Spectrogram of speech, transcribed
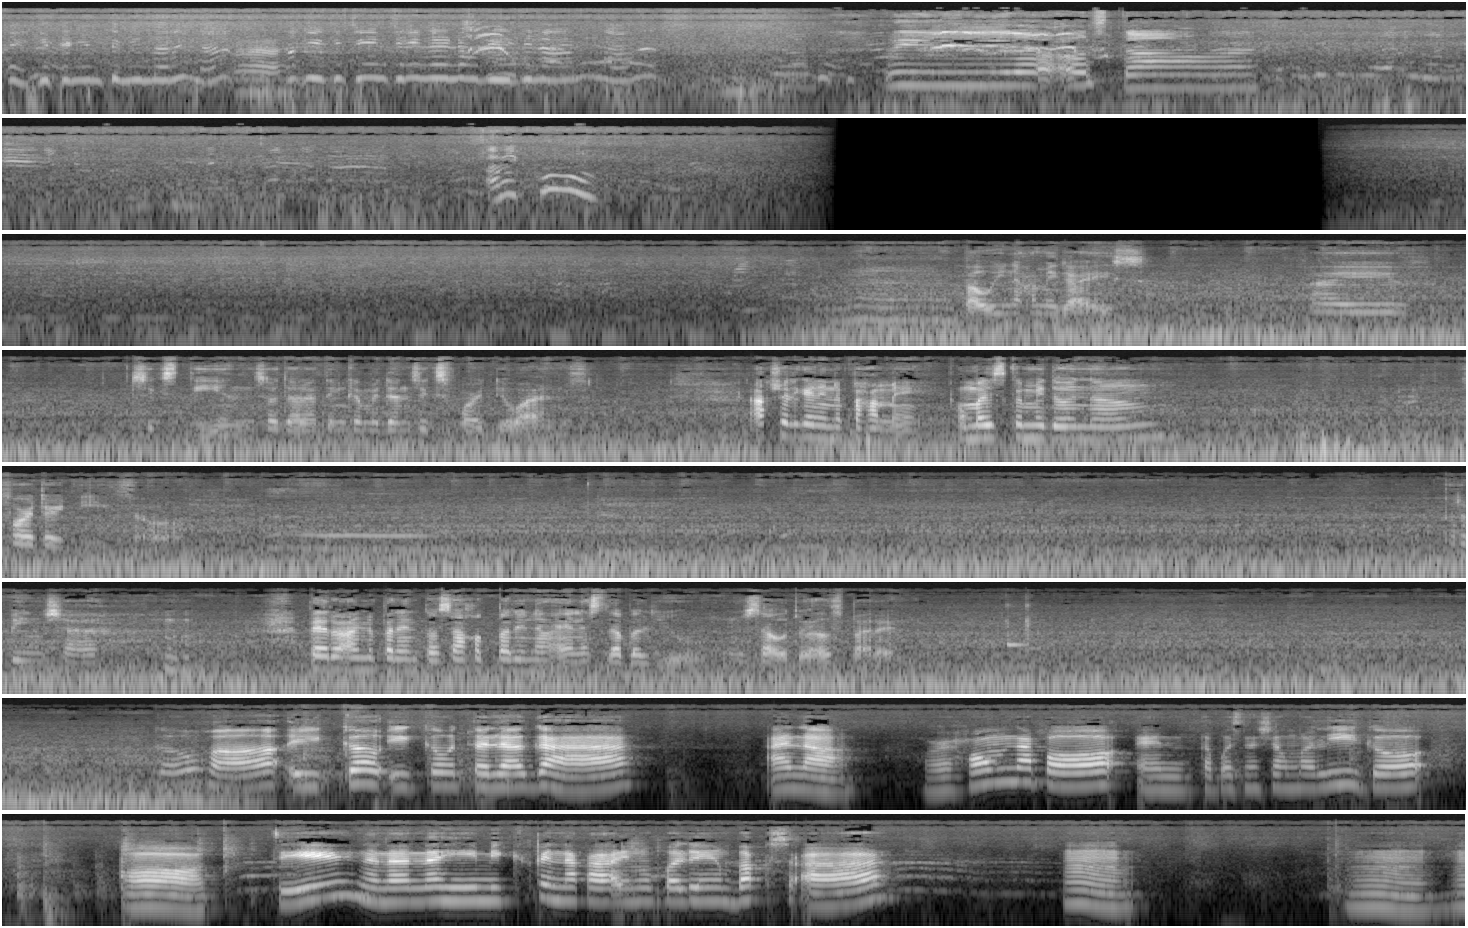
Okay. Nagkitingin-tingin na rin ha. Ah. Nagkitingin-tingin na ng baby namin ha. Rira All-Star. Aray ko! Pauwi na kami guys. 5.16. So, darating kami doon 6.41. Actually, kanina pa kami. Umalis kami doon ng 4.30. So, probinsya. Pero ano pa rin to, sakop pa rin ng NSW, New South Wales pa rin. Ikaw ha? Ikaw, ikaw talaga ha? Ano? We're home na po. And tapos na siyang maligo. Oh, see? Nananahimik. Kinakain mo pala yung box, ah. Hmm. Hmm. hmm.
